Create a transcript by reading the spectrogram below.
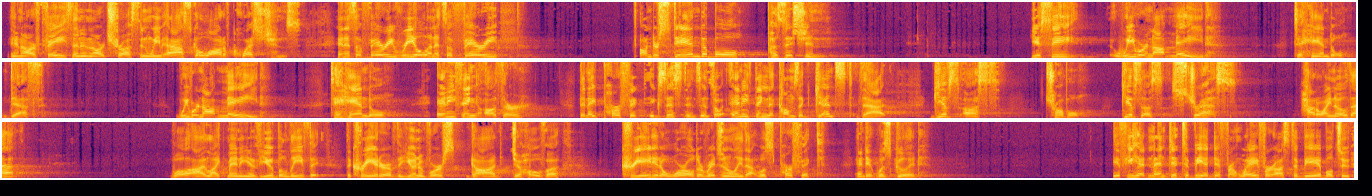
in our faith and in our trust, and we ask a lot of questions. And it's a very real and it's a very understandable position. You see, we were not made to handle death. We were not made to handle anything other than a perfect existence. And so anything that comes against that gives us trouble, gives us stress. How do I know that? Well, I, like many of you, believe that the creator of the universe, God, Jehovah, created a world originally that was perfect and it was good. If he had meant it to be a different way for us to be able to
